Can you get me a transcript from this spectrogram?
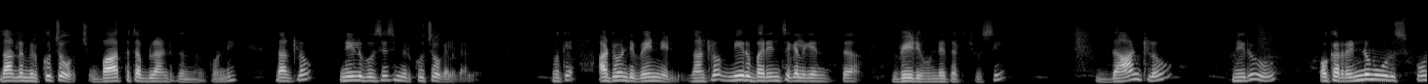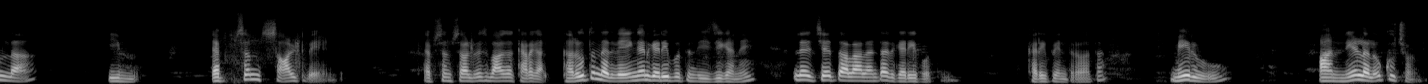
దాంట్లో మీరు కూర్చోవచ్చు. బాత్ టబ్ లాంటిది ఉందనుకోండి. దాంట్లో నీళ్ళు పోసేసి మీరు కూర్చోగలగాలి. ఓకే. అటువంటి వేడి నీళ్ళు దాంట్లో మీరు భరించగలిగేంత వేడి ఉండేటట్టు చూసి దాంట్లో మీరు ఒక 2, 3 స్పూన్ల ఈ ఎప్సమ్ సాల్ట్ వేయండి. ఎప్సమ్ సాల్ట్ వేసి బాగా కరగాలి. కరుగుతుంది అది వేయంగానే కరిగిపోతుంది ఈజీగానే. లేదు చేతి అలాలంటే అది కరిగిపోతుంది. కరిగిపోయిన తర్వాత మీరు ఆ నీళ్ళలో కూర్చోండి.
